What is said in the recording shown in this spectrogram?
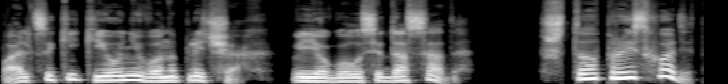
Пальцы Кики у него на плечах. В ее голосе досада. «Что происходит?»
